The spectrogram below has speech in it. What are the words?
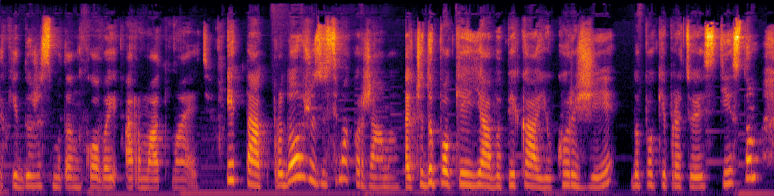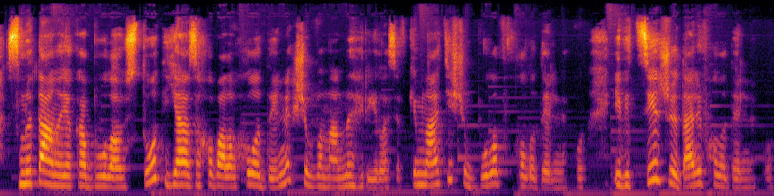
Такий дуже сметанковий аромат мають. І так, продовжую з усіма коржами. Чи допоки я випікаю коржі, допоки працюю з тістом, сметану, яка була ось тут, я заховала в холодильник, щоб вона не грілася в кімнаті, щоб була в холодильнику. І відсіджую далі в холодильнику.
